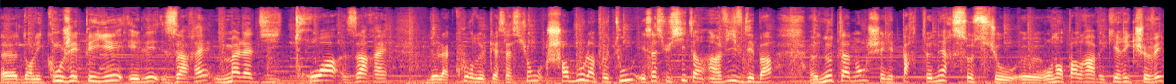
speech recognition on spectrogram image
euh, dans les congés payés et les arrêts maladie. Trois arrêts de la Cour de cassation chamboulent un peu tout et ça suscite un, vif débat, euh, notamment chez les partenaires sociaux. on en parlera avec Éric Chevet,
